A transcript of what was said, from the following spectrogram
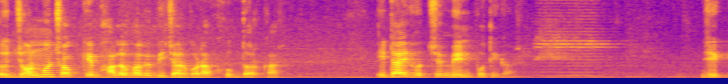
তো জন্মছককে ভালোভাবে বিচার করা খুব দরকার। এটাই হচ্ছে মেন প্রতিকার। যে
